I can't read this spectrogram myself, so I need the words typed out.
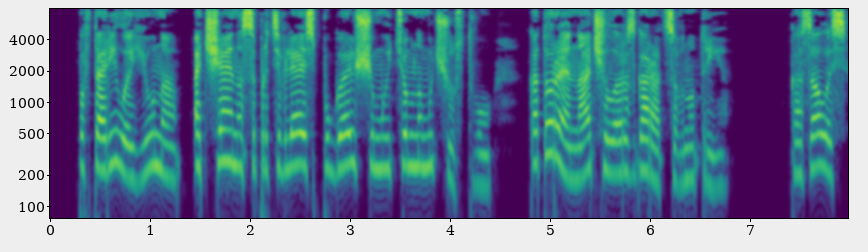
— повторила Юна, отчаянно сопротивляясь пугающему и темному чувству, которое начало разгораться внутри. Казалось,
